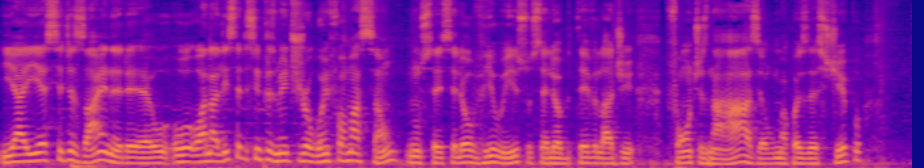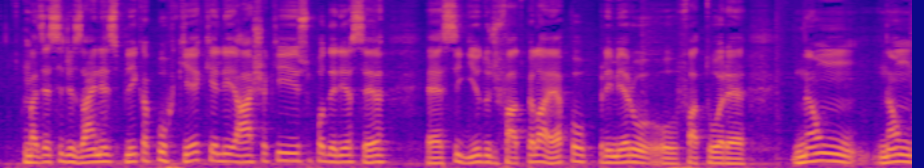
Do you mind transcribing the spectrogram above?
E aí esse designer, é, o, o, analista ele simplesmente jogou informação, não sei se ele ouviu isso, se ele obteve lá de fontes na Ásia, alguma coisa desse tipo, mas esse designer explica por que, que ele acha que isso poderia ser é, seguido de fato pela Apple. Primeiro, o fator é não, não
